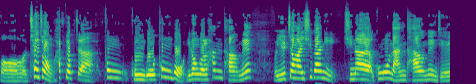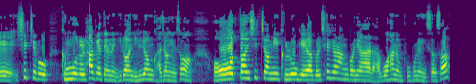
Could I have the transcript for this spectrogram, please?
어, 최종 합격자 통, 공고, 통보 이런 걸 한 다음에 뭐 일정한 시간이 지나고 난 다음에 이제 실제로 근무를 하게 되는 이러한 일련 과정에서 어떤 시점이 근로계약을 체결한 거냐라고 하는 부분에 있어서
